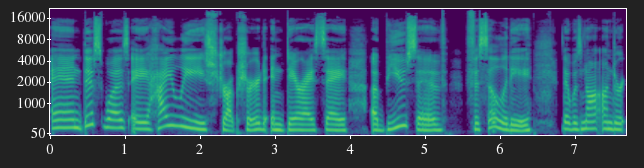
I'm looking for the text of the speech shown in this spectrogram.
And this was a highly structured and, dare I say, abusive facility that was not under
